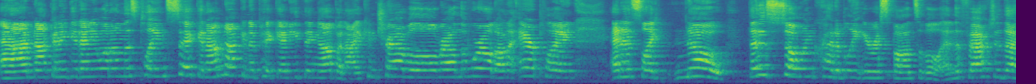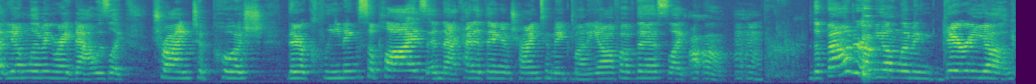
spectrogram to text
and I'm not going to get anyone on this plane sick, and I'm not going to pick anything up, and I can travel all around the world on an airplane. And it's like, no, that is so incredibly irresponsible. And the fact that Young Living right now is like trying to push their cleaning supplies and that kind of thing and trying to make money off of this, like, uh-uh, uh-uh. The founder of Young Living, Gary Young,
